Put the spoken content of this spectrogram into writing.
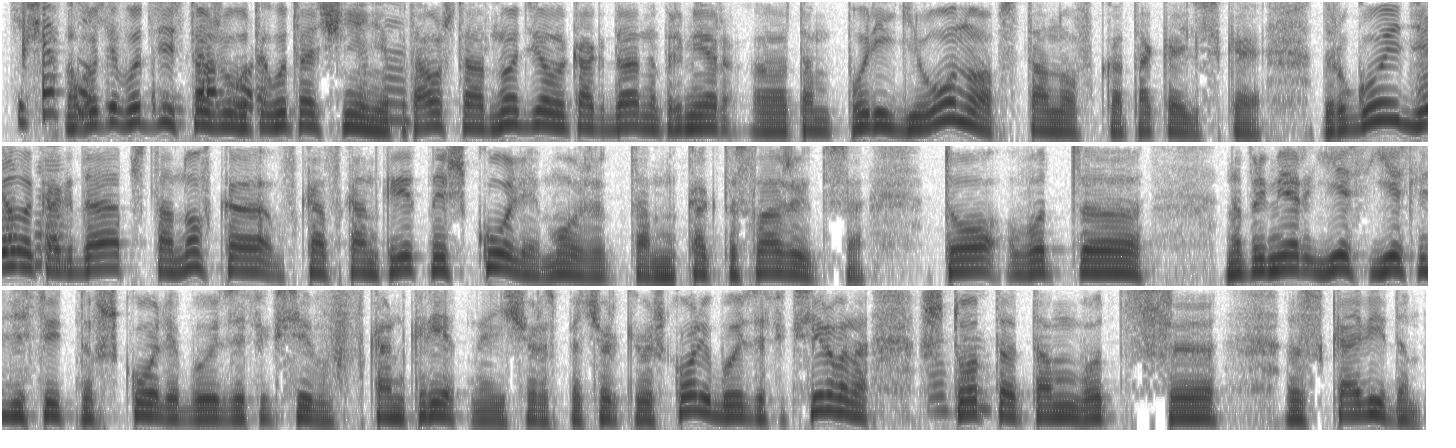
Сейчас а вот, вот здесь тоже вот, уточнение, uh-huh. потому что одно дело, когда, например, там по региону обстановка такельская, другое дело, uh-huh. когда обстановка в, в конкретной школе может там как-то сложиться то вот, э, например, если, если действительно в школе будет зафиксировано, в конкретной, еще раз подчеркиваю, школе будет зафиксировано угу. что-то там вот с, с ковидом,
